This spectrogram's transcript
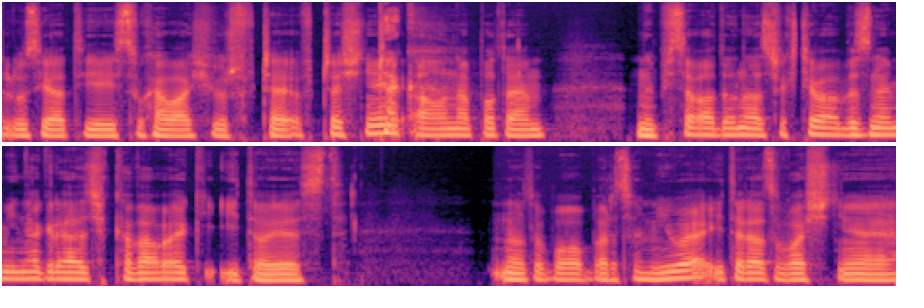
Lucia, ty jej słuchałaś już wcze, wcześniej, Tak. a ona potem napisała do nas, że chciałaby z nami nagrać kawałek i to jest, no to było bardzo miłe i teraz właśnie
